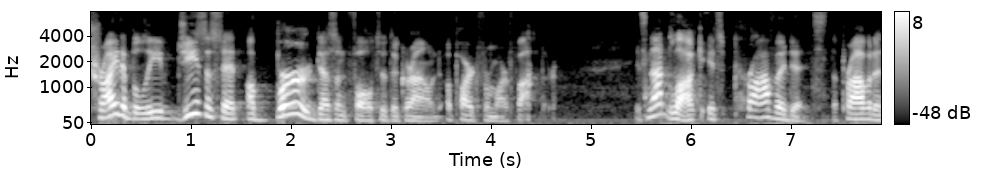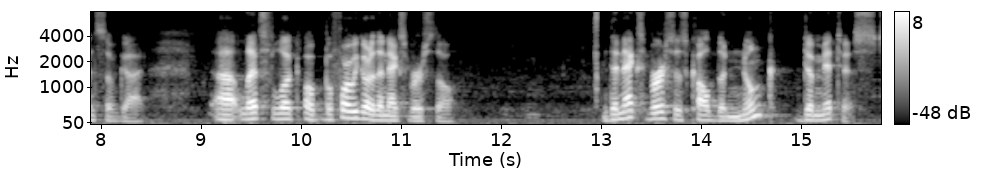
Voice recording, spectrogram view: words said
Try to believe, Jesus said, a bird doesn't fall to the ground apart from our Father. It's not luck, it's providence, the providence of God. Uh, let's look, oh, before we go to the next verse, though. The next verse is called the Nunc Dimittis.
